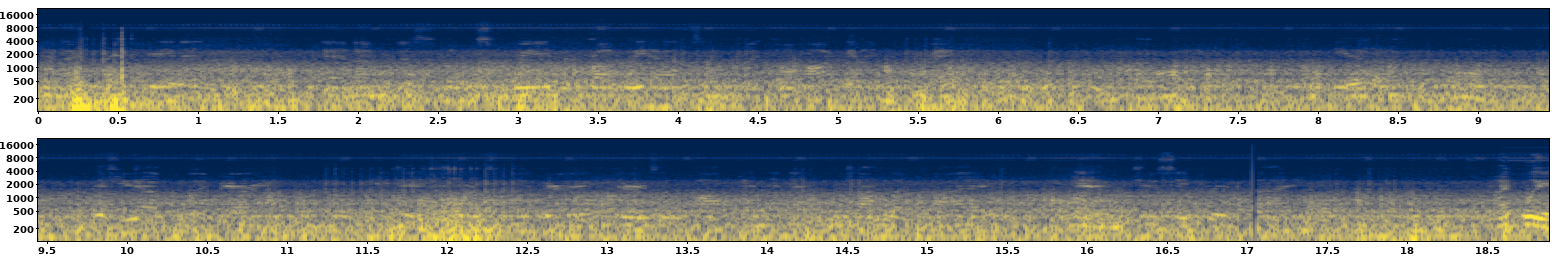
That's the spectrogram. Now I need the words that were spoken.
and I appreciate it. And I'm just smoking some weed that probably had some like Ohak in it, right? Yeah. If you have blueberry, DJ Shorts blueberry, there's a poppin in it, chocolate Thai, and juicy fruit Thai. I believe something like that. Pretty sure that's Texas. You can go off of that. There's Texas Chinese restaurants. Oaxaca. Uh, Acapulco. Oh wow. Hey, Dan Denver, I can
